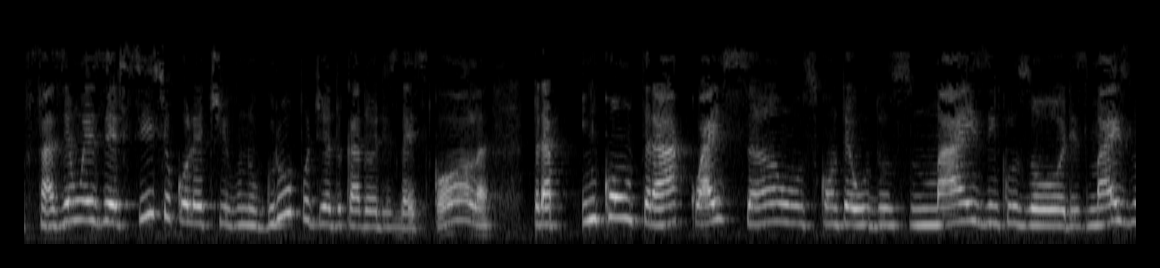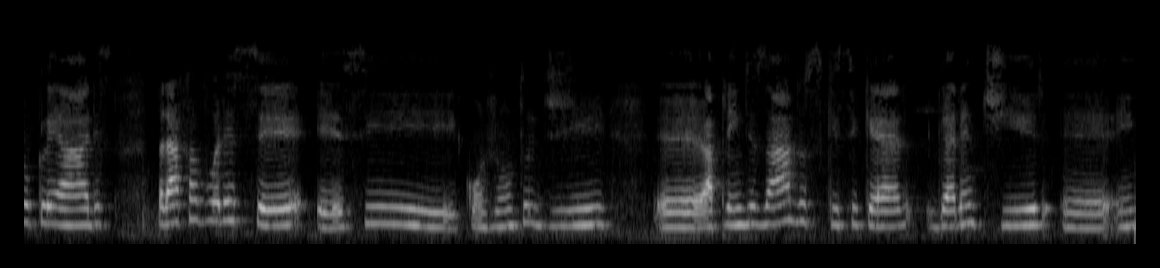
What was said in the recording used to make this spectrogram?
fazer um exercício coletivo no grupo de educadores da escola para encontrar quais são os conteúdos mais inclusores, mais nucleares para favorecer esse conjunto de é, aprendizados que se quer garantir é,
